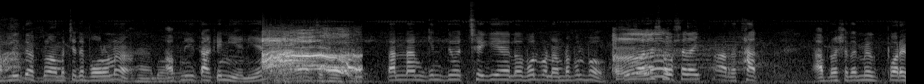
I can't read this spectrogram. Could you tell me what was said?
আপনি তো একটু আমার সাথে বড় না? হ্যাঁ, আপনি তাকে নিয়ে নিয়ে তার নাম কিন্তু হচ্ছে গিয়ে হলো বলব না আমরা বলব? সমস্যা নাই। আর থাক। আপনার সাথে আমি পরে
